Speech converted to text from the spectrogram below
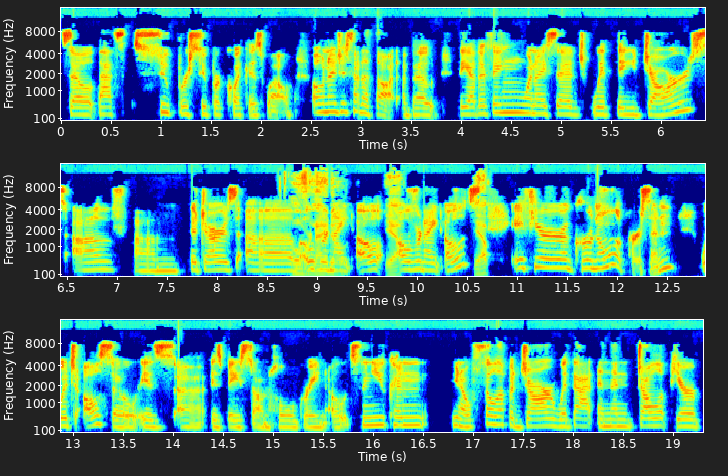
So that's super, super quick as well. Oh, and I just had a thought about the other thing when I said with the jars of, um, the jars of overnight, overnight, o- yep. overnight oats Yep. If you're a granola person, which also is uh, is based on whole grain oats, then you can you know fill up a jar with that and then dollop your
